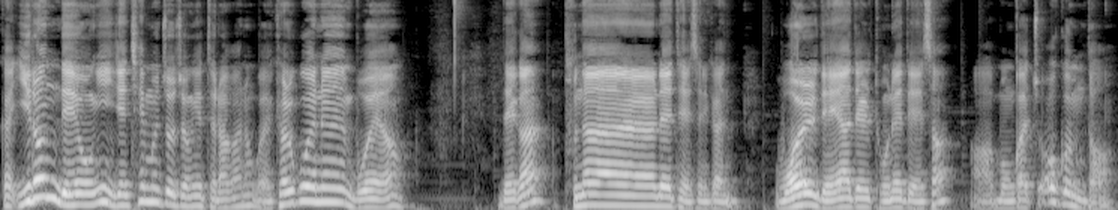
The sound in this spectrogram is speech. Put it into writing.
그러니까 이런 내용이 이제 채무 조정에 들어가는 거예요. 결국에는 뭐예요? 내가 분할에 대해서 그러니까 월 내야 될 돈에 대해서 어, 뭔가 조금 더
